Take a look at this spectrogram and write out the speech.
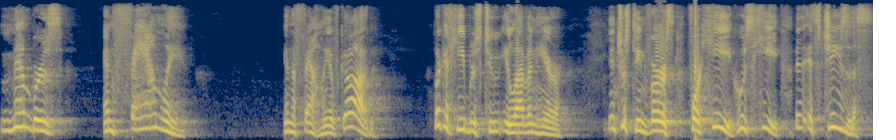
members and family in the family of God. Look at Hebrews 2:11 here. Interesting verse. For he, who's he? It's Jesus.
